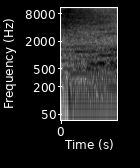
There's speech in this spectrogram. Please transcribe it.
for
